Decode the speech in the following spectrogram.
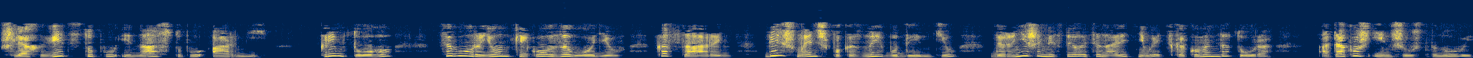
шлях відступу і наступу армій. Крім того, це був район кількох заводів, касарень, більш-менш показних будинків, де раніше містилася навіть німецька комендатура, а також інші установи.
